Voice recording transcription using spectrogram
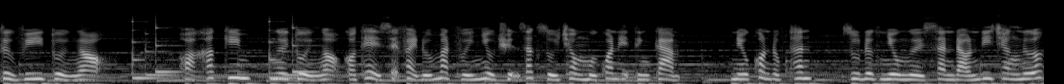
Tử vi tuổi ngọ Hỏa khắc kim, người tuổi ngọ có thể sẽ phải đối mặt với nhiều chuyện rắc rối trong mối quan hệ tình cảm. Nếu còn độc thân, dù được nhiều người săn đón đi chăng nữa,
